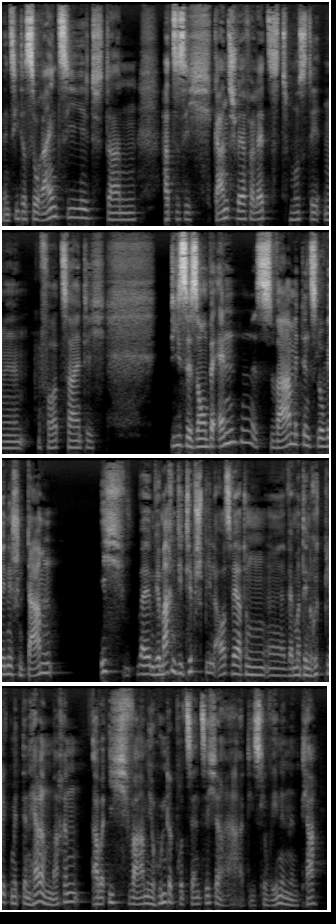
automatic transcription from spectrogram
wenn sie das so reinzieht, dann hat sie sich ganz schwer verletzt, musste äh, vorzeitig die Saison beenden. Es war mit den slowenischen Damen. Ich, wir machen die Tippspielauswertung, äh, wenn wir den Rückblick mit den Herren machen, aber ich war mir 100% sicher, ja, die Sloweninnen, klar,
